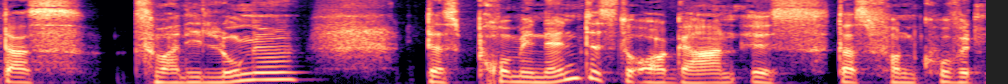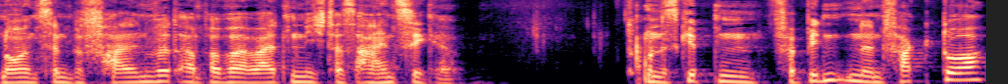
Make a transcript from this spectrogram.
dass zwar die Lunge das prominenteste Organ ist, das von Covid-19 befallen wird, aber bei weitem nicht das einzige. Und es gibt einen verbindenden Faktor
